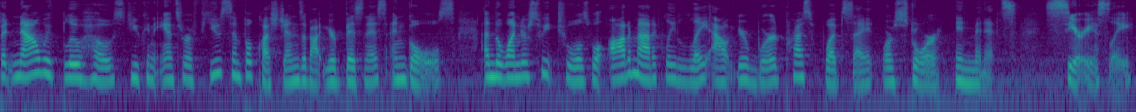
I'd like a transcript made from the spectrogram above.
but now with Bluehost, you can answer a few simple questions about your business and goals, and the Wondersuite tools will automatically lay out your WordPress website or store in minutes. Seriously.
